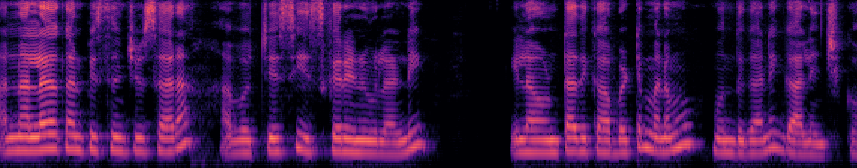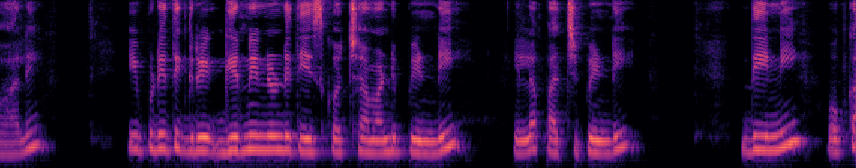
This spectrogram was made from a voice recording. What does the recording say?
నల్లగా కనిపిస్తుంది చూసారా? అవి వచ్చేసి ఇసుక రేణువులండి. ఇలా ఉంటుంది కాబట్టి మనము ముందుగానే గాలించుకోవాలి. ఇప్పుడు ఇది గిర్ని నుండి తీసుకొచ్చామండి పిండి. ఇలా పచ్చిపిండి దీన్ని ఒక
